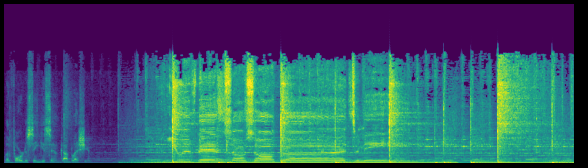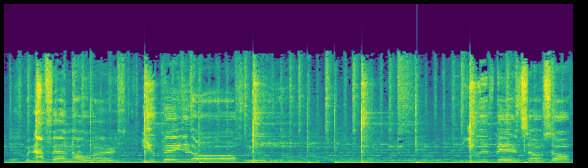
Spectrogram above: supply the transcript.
Look forward to seeing you soon. God bless you. You have been so, so good to me. When I felt no so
